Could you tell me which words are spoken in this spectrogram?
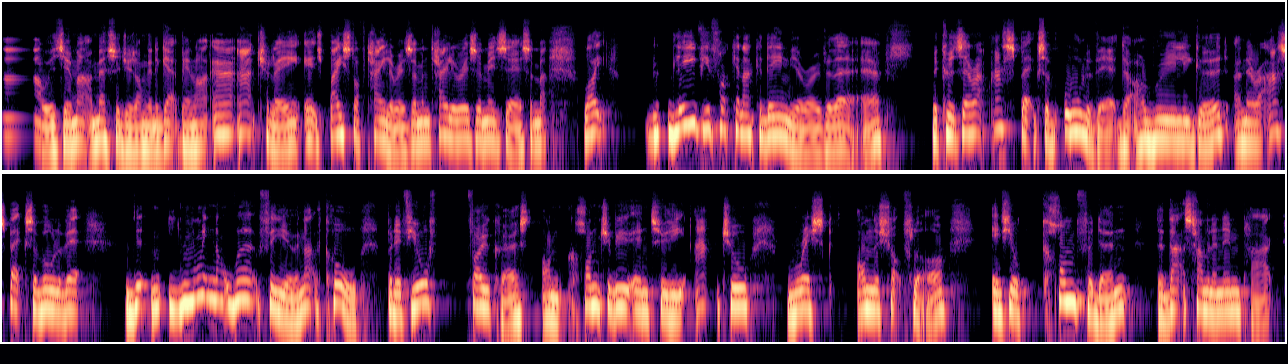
now is the amount of messages I'm going to get being like, uh, actually, it's based off Taylorism, and Taylorism is this, and like leave your fucking academia over there because there are aspects of all of it that are really good and there are aspects of all of it that might not work for you and that's cool but if you're focused on contributing to the actual risk on the shop floor if you're confident that that's having an impact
